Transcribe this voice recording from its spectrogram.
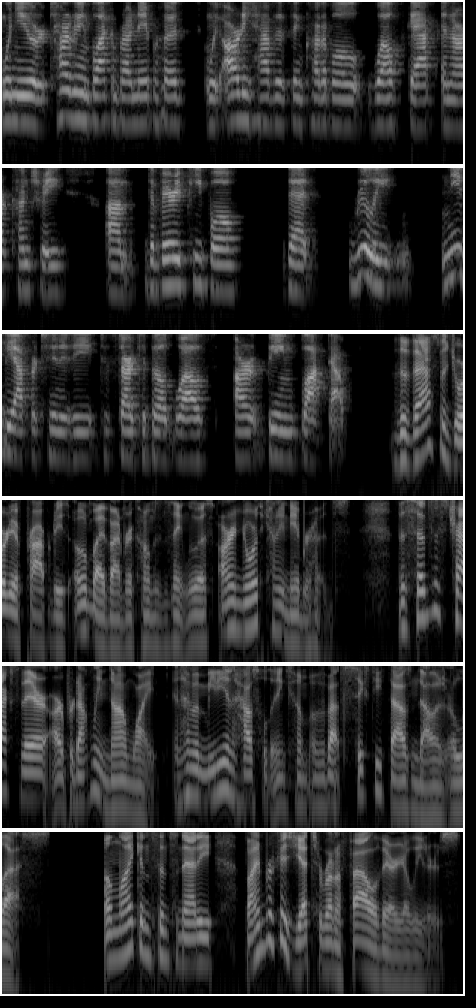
When you're targeting black and brown neighborhoods, we already have this incredible wealth gap in our country. Um, the very people that really need the opportunity to start to build wealth are being blocked out. The vast majority of properties owned by Vinebrook Homes in St. Louis are in North County neighborhoods. The census tracts there are predominantly non white and have a median household income of about $60,000 or less. Unlike in Cincinnati, Vinebrook has yet to run afoul of area leaders.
